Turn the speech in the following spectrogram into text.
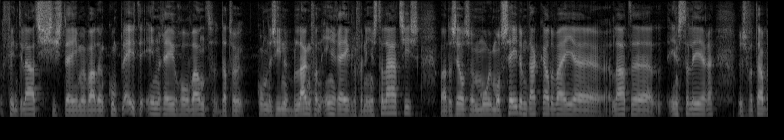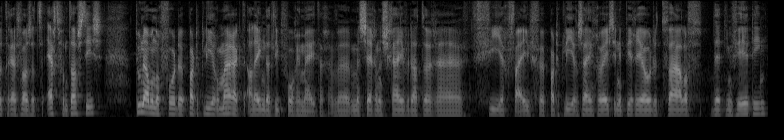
ventilatiesystemen. We hadden een complete inregelwand. Dat we konden zien het belang van inregelen van installaties. We hadden zelfs een mooi mossedumdak hadden wij uh, laten installeren. Dus wat dat betreft was het echt fantastisch. Toen hadden we nog voor de particuliere markt, alleen dat liep voor geen meter. We zeggen en schrijven dat er uh, vier, vijf uh, particulieren zijn geweest in de periode 12, 13, 14.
